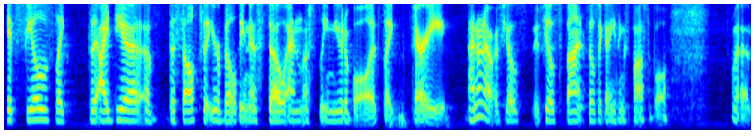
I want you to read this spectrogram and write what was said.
it feels like the idea of the self that you're building is so endlessly mutable. It's like very I don't know, it feels it feels fun. It feels like anything's possible. But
